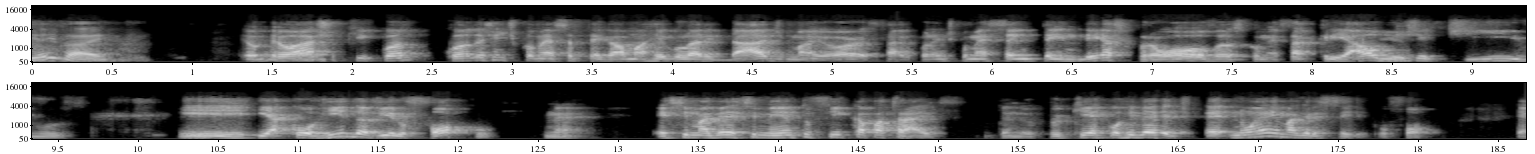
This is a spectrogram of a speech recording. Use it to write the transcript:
E aí vai. Eu, eu acho que quando, quando a gente começa a pegar uma regularidade maior, sabe? Quando a gente começa a entender as provas, começar a criar Isso. objetivos e, e, a corrida vira o foco, né? Esse emagrecimento fica para trás, entendeu? Porque a corrida é, é, não é emagrecer o foco, é,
